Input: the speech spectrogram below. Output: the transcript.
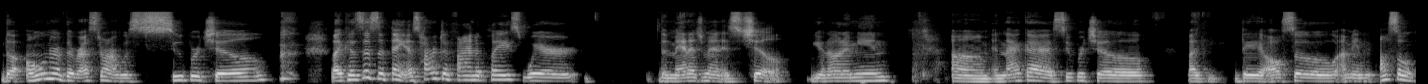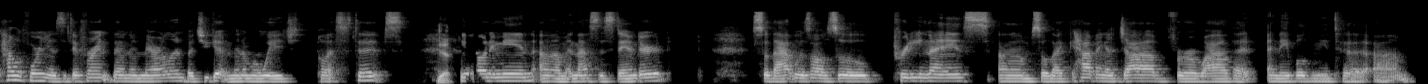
the owner of the restaurant was super chill like because this is the thing it's hard to find a place where the management is chill. You know what I mean? Um, and that guy is super chill. Like they also, I mean, also in California is different than in Maryland, but you get minimum wage plus tips. Yeah. You know what I mean? Um, and that's the standard. So that was also pretty nice. Um, so like having a job for a while that enabled me to um,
